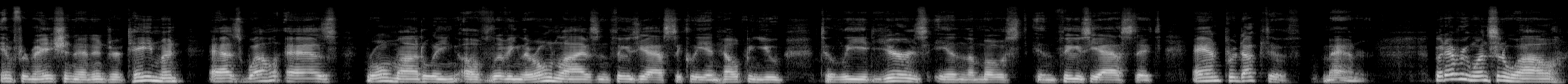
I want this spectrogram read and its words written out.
information and entertainment as well as role modeling of living their own lives enthusiastically and helping you to lead yours in the most enthusiastic and productive manner. But every once in a while,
